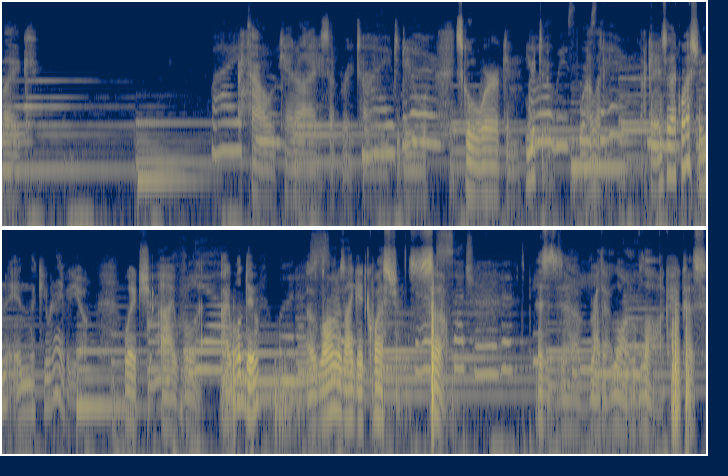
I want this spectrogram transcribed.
Like, how can I separate time to do? Schoolwork and YouTube? Well, I can, I can answer that question in the Q&A video, which I will I will do as long as I get questions. So, this is a rather long vlog because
